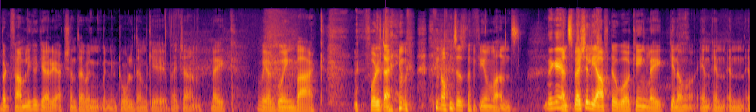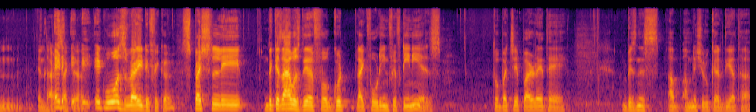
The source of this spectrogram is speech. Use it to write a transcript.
but family کا کیا ریئیکشن تھا when when told like we are going back full time not just few months especially after working like you know it was very difficult especially because I was there for good like fourteen fifteen years تو بچے پڑھ رہے تھے بزنس اب ہم نے شروع کر دیا تھا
